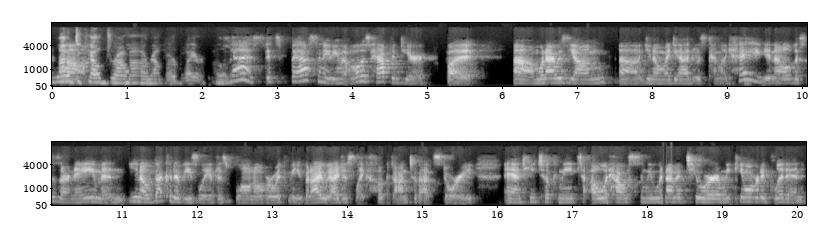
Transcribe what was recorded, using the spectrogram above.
a lot of um, DeKalb drama around barbed wire. Yes, it. it's fascinating that all this happened here. But um, when I was young, uh, you know, my dad was kind of like, "Hey, you know, this is our name," and you know, that could have easily have just blown over with me, but I, I just like hooked onto that story. And he took me to Ellwood House, and we went on a tour, and we came over to Glidden,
